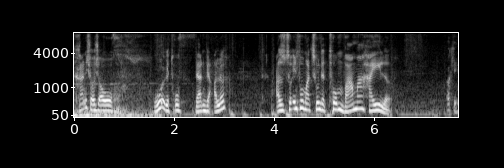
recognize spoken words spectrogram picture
Kann ich euch auch Ruhe getroffen werden wir alle. Also zur Information, der Turm war mal heile. Okay.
